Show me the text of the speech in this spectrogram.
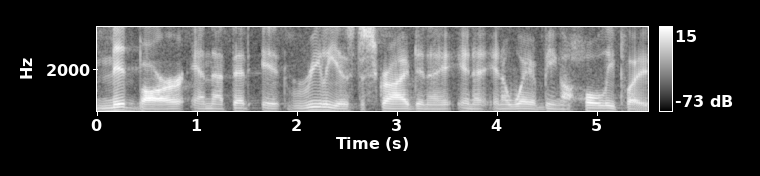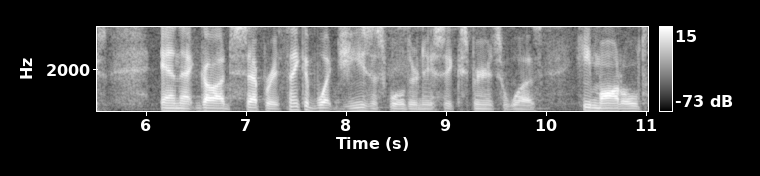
midbar, and that, that it really is described in a, in, a, in a way of being a holy place and that God separates. Think of what Jesus' wilderness experience was. He modeled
